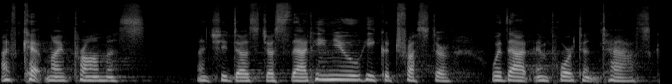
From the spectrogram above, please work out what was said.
I've kept my promise. And she does just that. He knew he could trust her with that important task.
